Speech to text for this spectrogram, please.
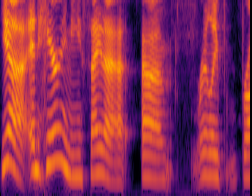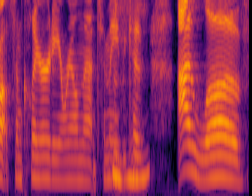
Yeah, and hearing you say that um, really brought some clarity around that to me mm-hmm. because I love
